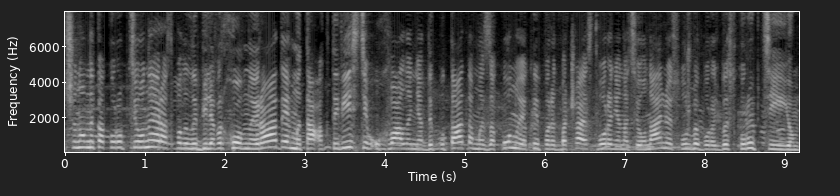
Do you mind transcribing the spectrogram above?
чиновника корупціонера спалили біля Верховної Ради. Мета активістів ухвалення депутатами закону, який передбачає створення національної служби боротьби з корупцією.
